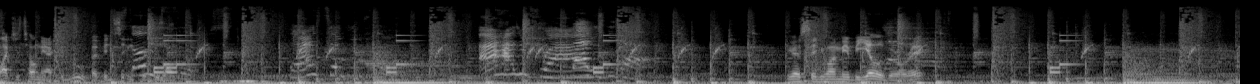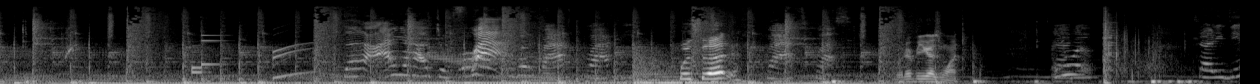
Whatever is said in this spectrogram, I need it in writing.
Watch is telling me I should move. I've been sitting for too long. You guys said you wanted me to be yellow girl, right? What's that? Whatever you guys want. Daddy, these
